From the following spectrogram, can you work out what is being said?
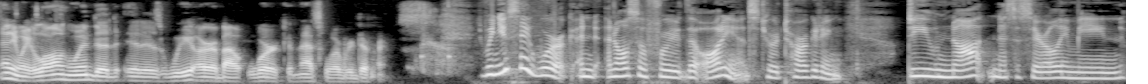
anyway, long-winded, it is. We are about work, and that's where we're different. When you say work, and and also for the audience you're targeting, do you not necessarily mean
